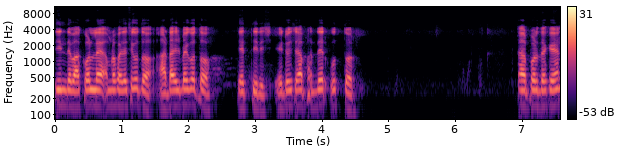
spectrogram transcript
তিন ভাগ করলে আমরা পাইতেছি কত? আঠাশ বাই কত? তেত্রিশ। এটা হচ্ছে আপনাদের উত্তর। তারপর দেখেন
